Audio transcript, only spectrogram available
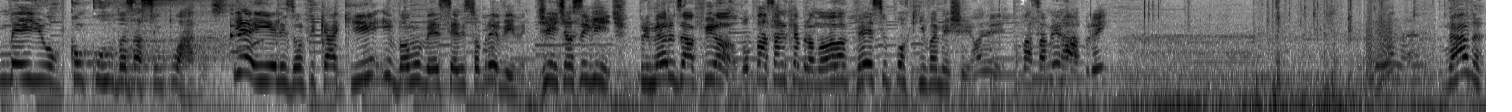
meio com curvas acentuadas. E aí eles vão ficar aqui e vamos ver se eles sobrevivem. Gente, é o seguinte: primeiro desafio, ó, vou passar no quebra-mola, ver se o porquinho vai mexer. Olha aí, vou passar meio rápido, hein? Nada?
